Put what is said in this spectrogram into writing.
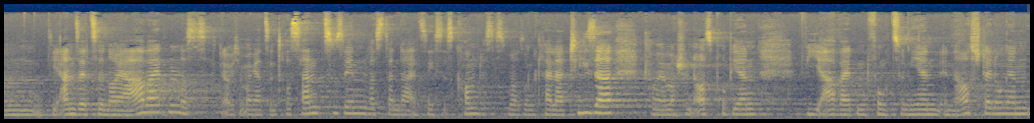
ähm, die Ansätze neuer Arbeiten. Das ist, glaube ich, immer ganz interessant zu sehen, was dann da als nächstes kommt. Das ist immer so ein kleiner Teaser, kann man immer schön ausprobieren, wie Arbeiten funktionieren in Ausstellungen,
